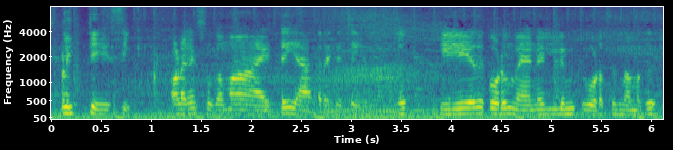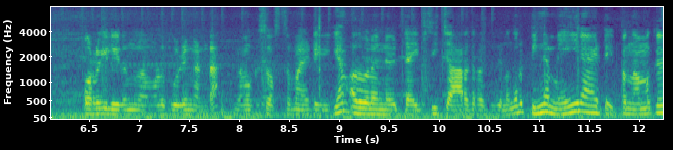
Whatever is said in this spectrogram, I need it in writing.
സ്പ്ലിറ്റ് എ സി വളരെ സുഖമായിട്ട് യാത്രയൊക്കെ ചെയ്യുന്നത് ഏത് കൊടും വേനലിലും ചൂടത്തും നമുക്ക് പുറകിലിരുന്ന് നമ്മൾ പുഴുങ്ങണ്ട നമുക്ക് സ്വസ്ഥമായിട്ട് ഇരിക്കാം അതുപോലെ തന്നെ ടൈപ്പ് സി ചാർജർ ഒക്കെ കിട്ടുന്നുണ്ട്. പിന്നെ മെയിനായിട്ട് ഇപ്പം നമുക്ക്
